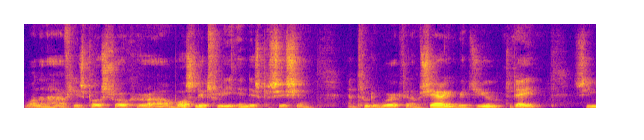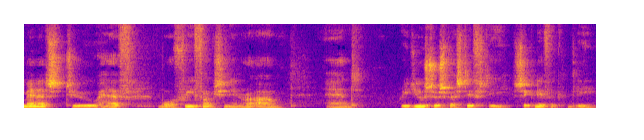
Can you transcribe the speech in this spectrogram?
one and a half years post-stroke her arm was literally in this position and through the work that I'm sharing with you today she managed to have more free function in her arm and reduce her spasticity significantly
